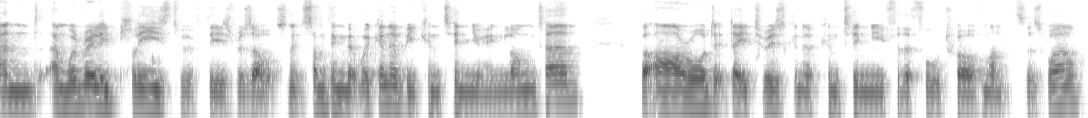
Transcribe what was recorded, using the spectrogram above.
and, and we're really pleased with these results. And it's something that we're going to be continuing long term, but our audit data is going to continue for the full 12 months as well.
